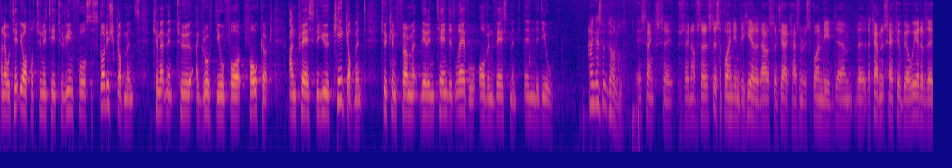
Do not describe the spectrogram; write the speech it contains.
and I will take the opportunity to reinforce the Scottish Government's commitment to a growth deal for Falkirk and press the UK Government to confirm their intended level of investment in the deal. Angus MacDonald. Yes, thanks, uh, President Officer. It's disappointing to hear that Alistair Jack hasn't responded. Um, the, the Cabinet Secretary will be aware of the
